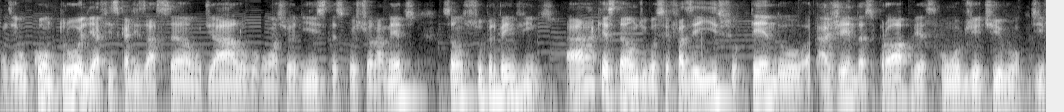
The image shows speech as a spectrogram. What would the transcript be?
vamos dizer, o controle, a fiscalização, o diálogo com acionistas, questionamentos são super bem-vindos. A questão de você fazer isso tendo agendas próprias com o objetivo de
